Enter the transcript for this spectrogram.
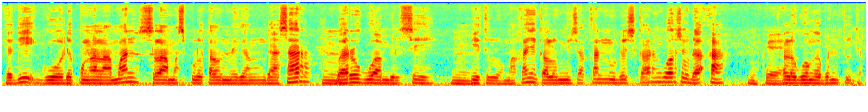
jadi gua udah pengalaman selama 10 tahun megang dasar Hmm. baru gua ambil C Hmm. gitu loh makanya kalau misalkan udah sekarang gua harus udah A Oke. kalau gua nggak berhenti Jak.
